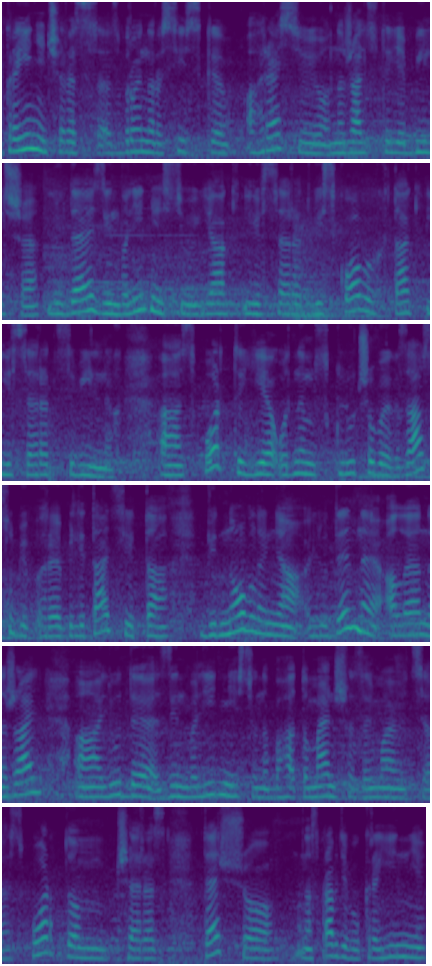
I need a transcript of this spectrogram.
Україні через збройно російську агресію, на жаль, стає більше людей з інвалідністю, як і серед військових, так і серед цивільних. Спорт є одним з ключових засобів реабілітації та відновлення людини, але на жаль, люди з інвалідністю набагато менше займаються спортом через те, що насправді в Україні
